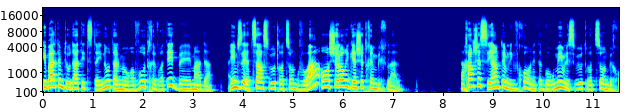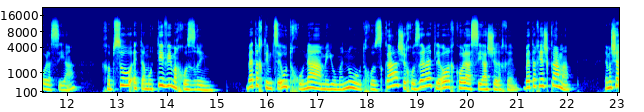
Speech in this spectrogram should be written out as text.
קיבלתם תעודת הצטיינות על מעורבות חברתית במד"א. האם זה יצר שביעות רצון גבוהה או שלא ריגש אתכם בכלל? לאחר שסיימתם לבחון את הגורמים לשביעות רצון בכל עשייה, חפשו את המוטיבים החוזרים. בטח תמצאו תכונה, מיומנות, חוזקה שחוזרת לאורך כל העשייה שלכם. בטח יש כמה. למשל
